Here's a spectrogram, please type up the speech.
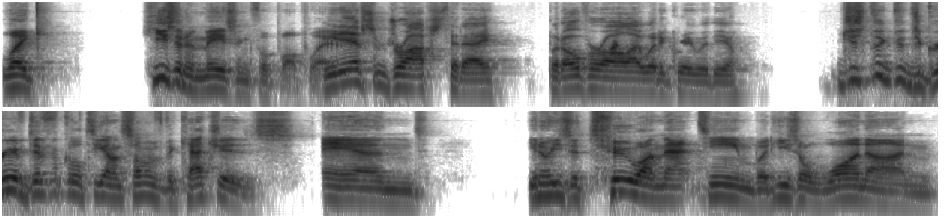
Like he's an amazing football player. He did have some drops today, but overall, I would agree with you. Just like the degree of difficulty on some of the catches, and you know he's a two on that team, but he's a one on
